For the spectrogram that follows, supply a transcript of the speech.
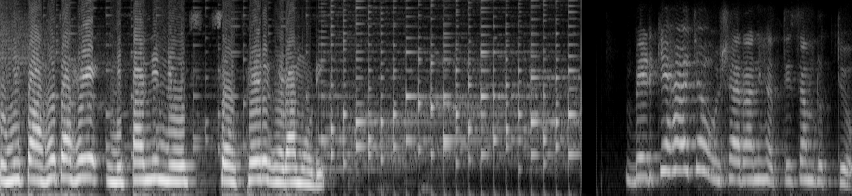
तुम्ही पाहत आहे निपाणी न्यूज सफेर घडामोडी. बेडकेहाळच्या उशाराने हत्तीचा मृत्यू.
